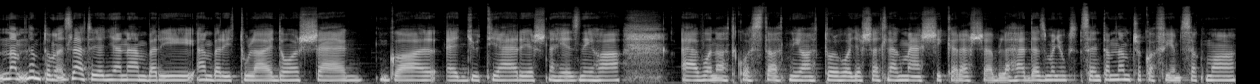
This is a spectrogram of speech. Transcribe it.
nem, nem tudom, ez lehet, hogy egy ilyen emberi, emberi tulajdonsággal együtt jár, és nehéz néha elvonatkoztatni attól, hogy esetleg más sikeresebb lehet. De ez mondjuk szerintem nem csak a filmszakma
